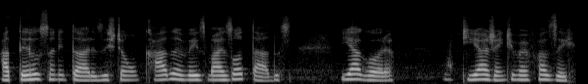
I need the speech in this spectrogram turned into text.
aterros sanitários estão cada vez mais lotados. E agora, o que a gente vai fazer?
